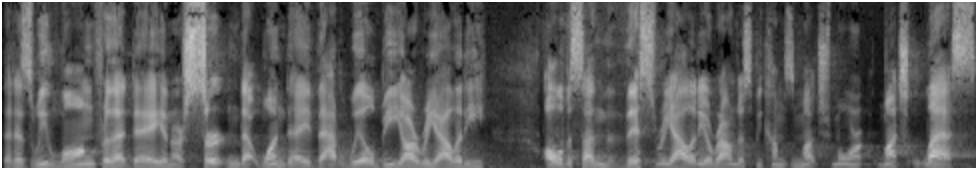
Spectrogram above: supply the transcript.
That as we long for that day and are certain that one day that will be our reality, all of a sudden this reality around us becomes much more much less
